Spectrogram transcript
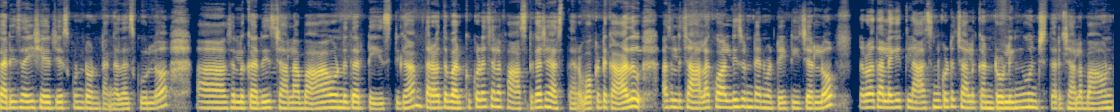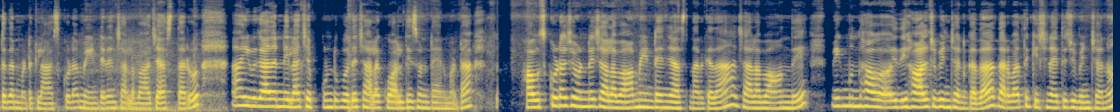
కర్రీస్ అవి షేర్ చేసుకుంటూ ఉంటాం కదా స్కూల్లో. అసలు కర్రీస్ చాలా బాగా వండుతారు టేస్ట్గా. తర్వాత వర్క్ కూడా చాలా ఫాస్ట్గా చేస్తారు. ఒకటి కాదు అసలు చాలా క్వాలిటీస్ ఉంటాయి అనమాట ఈ టీచర్లో. తర్వాత అలాగే క్లాస్ని కూడా చాలా కంట్రోలింగ్గా ఉంచుతారు. చాలా బాగుంటుంది అనమాట క్లాస్ కూడా మెయింటెనెన్స్ చాలా బాగా చేస్తారు. ఇవి కాదండి ఇలా చెప్పుకుంటూ పోతే చాలా క్వాలిటీస్ ఉంటాయన్నమాట. హౌస్ కూడా చూడండి చాలా బాగా మెయింటైన్ చేస్తున్నారు కదా చాలా బాగుంది. మీకు ముందు ఇది హాల్ చూపించాను కదా తర్వాత కిచెన్ అయితే చూపించాను.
